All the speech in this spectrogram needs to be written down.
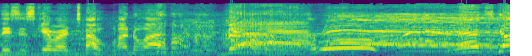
This is Skimert Jump 101. Bah! Woo! Let's go,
